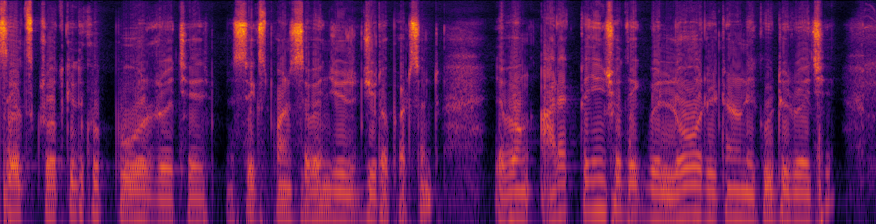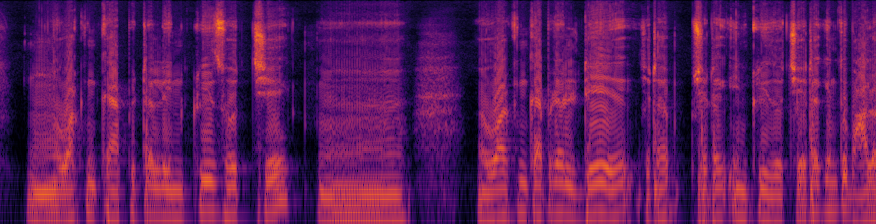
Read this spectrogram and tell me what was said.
সেলস গ্রোথ কিন্তু খুব পুয়ার রয়েছে six point seven zero percent এবং আরেকটা জিনিসও দেখবে লো রিটার্ন অন ইকুইটি রয়েছে। ওয়ার্কিং ক্যাপিটাল ইনক্রিজ হচ্ছে ওয়ার্কিং ক্যাপিটাল ডে যেটা, সেটা ইনক্রিজ হচ্ছে। এটা কিন্তু ভালো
